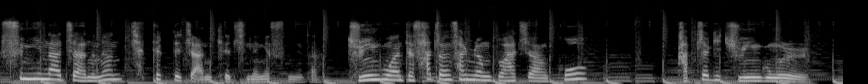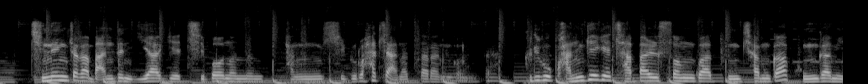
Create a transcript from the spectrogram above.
승인하지 않으면 채택되지 않게 진행했습니다. 주인공한테 사전 설명도 하지 않고 갑자기 주인공을 진행자가 만든 이야기에 집어넣는 방식으로 하지 않았다라는 겁니다. 그리고 관객의 자발성과 동참과 공감이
